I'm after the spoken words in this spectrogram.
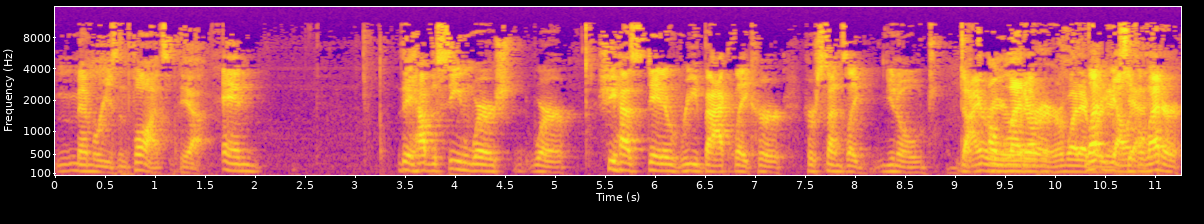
memories and thoughts Yeah. and they have the scene where sh where she has Data read back like her her son's like you know diary A or letter whatever. or whatever Let- yeah, like yeah. a letter,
